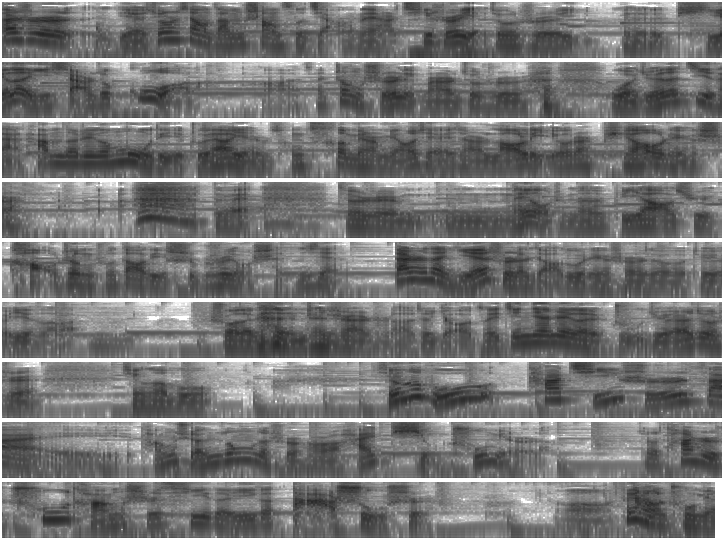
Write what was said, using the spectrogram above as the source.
但是，也就是像咱们上次讲的那样，其实也就是呃提了一下就过了啊。在正史里面，就是 我觉得记载他们的这个目的，主要也是从侧面描写一下老李有点飘这个事儿。对，就是嗯，没有什么必要去考证说到底是不是有神仙。但是在野史的角度，这个事儿就就有意思了。嗯，说的跟真事儿似的，就有。所以今天这个主角就是邢和仆。邢和璞他其实，在唐玄宗的时候还挺出名的，就是他是初唐时期的一个大术士，哦，非常出名。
